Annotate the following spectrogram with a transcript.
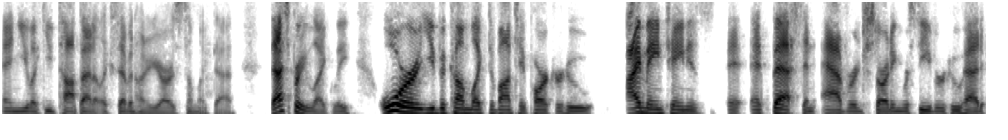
and you like you top out at like 700 yards, something like that. That's pretty likely. Or you become like DeVante Parker, who I maintain is at best an average starting receiver who had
